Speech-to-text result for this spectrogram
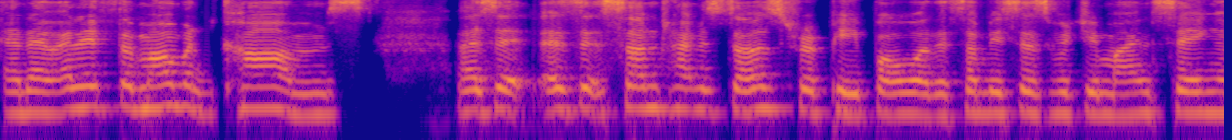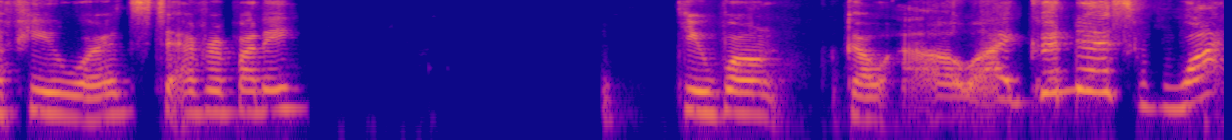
And, uh, and if the moment comes as it as it sometimes does for people whether somebody says would you mind saying a few words to everybody? You won't go oh my goodness what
